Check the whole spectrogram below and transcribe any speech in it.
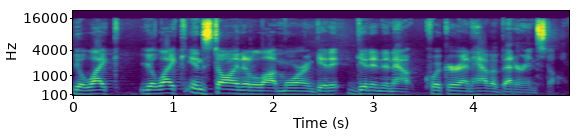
you'll, like, you'll like installing it a lot more and get it, get in and out quicker and have a better install.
